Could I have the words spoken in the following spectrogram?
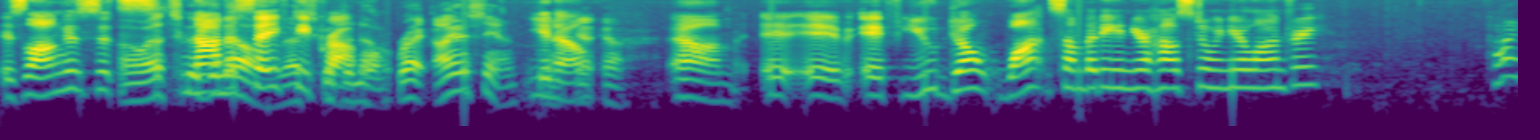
As long as it's Oh, that's good not to know. a safety That's good to know. problem. Right. I understand. You Yeah, know? Yeah, yeah. Um, i- if, if you don't want somebody in your house doing your laundry, fine.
